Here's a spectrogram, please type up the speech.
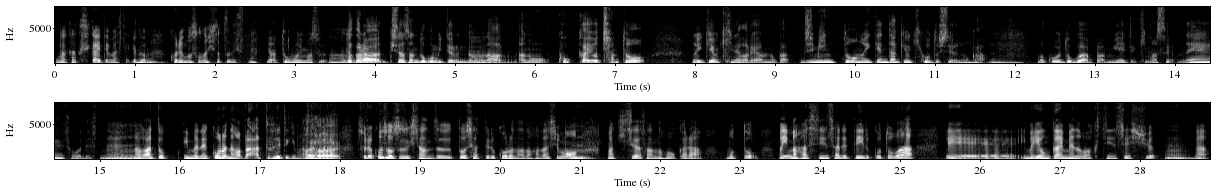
まあ、隠し書いてましたけど、うん。これもその一つですね。いやと思います、ん。だから岸田さんどこ見てるんだろうな、うん。あの国会をちゃんとの意見を聞きながらやるのか自民党の意見だけを聞こうとしてるのか、うんうん。まあ、こういうとこがやっぱ見えてきますよね。そうですね、うん。まあ、あと今ねコロナがバーッと増えてきましたから、はいはい。それこそ鈴木さんずっとおっしゃってるコロナの話も、うん。まあ、岸田さんの方からもっと、まあ、今発信されていることは、えー今4回目のワクチン接種うん。が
